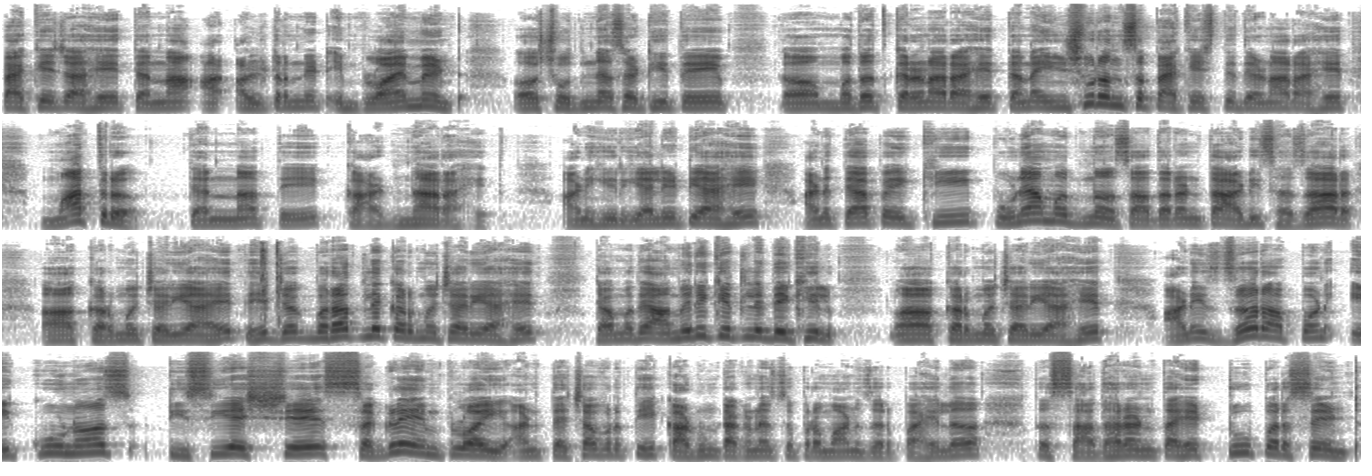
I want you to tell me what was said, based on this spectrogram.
पॅकेज आहे. त्यांना अल्टरनेट एम्प्लॉयमेंट शोधण्यासाठी ते मदत करणार आहेत. त्यांना इन्शुरन्सचं पॅकेज ते देणार आहेत. मात्र त्यांना ते काढणार आहेत. आणि ही रियालिटी आहे. आणि त्यापैकी पुण्यामधनं साधारणतः अडीच हजार कर्मचारी आहेत. हे जगभरातले कर्मचारी आहेत. त्यामध्ये अमेरिकेतले देखील कर्मचारी आहेत. आणि जर आपण एकूणच टी सी एसचे सगळे एम्प्लॉई आणि त्याच्यावरती हे काढून टाकण्याचं प्रमाण जर पाहिलं तर साधारणतः हे टू पर्सेंट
